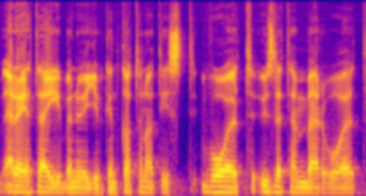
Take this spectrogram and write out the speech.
Erejeteljében ő egyébként katonatiszt volt, üzletember volt,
